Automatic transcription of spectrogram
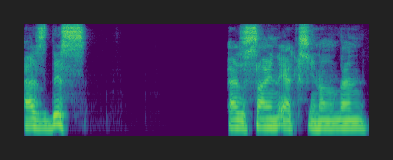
as this as sine x. You know, then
